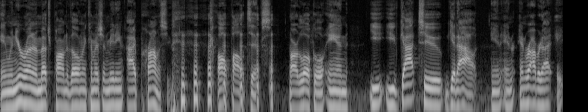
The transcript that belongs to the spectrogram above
And when you're running a Metropolitan Development Commission meeting, I promise you, all politics are local, and you you've got to get out. And and and Robert, I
